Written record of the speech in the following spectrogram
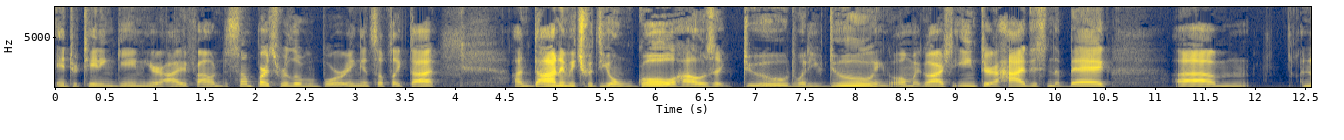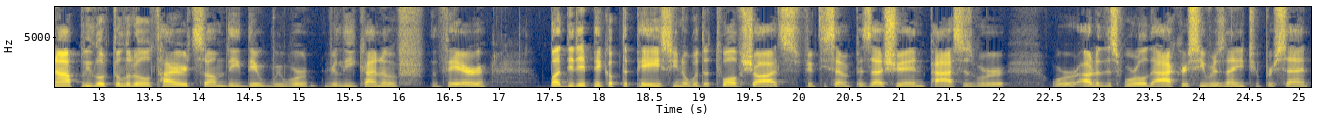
entertaining game here. I found some parts were a little boring and stuff like that. Handanovic with the own goal. I was like, dude, what are you doing? Oh my gosh, Inter had this in the bag. Um, Napoli looked a little tiresome. They, they we weren't really kind of there, but they did pick up the pace. You know, with the 12 shots, 57 possession, passes were were out of this world. Accuracy was 92 percent.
